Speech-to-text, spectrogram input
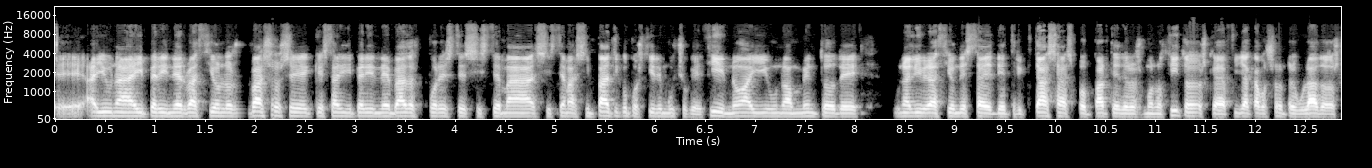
eh, hay una hiperinervación, los vasos eh, que están hiperinervados por este sistema, sistema simpático, pues tiene mucho que decir, ¿no? Hay un aumento de una liberación de, esta, de trictasas por parte de los monocitos, que al fin y al cabo son regulados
